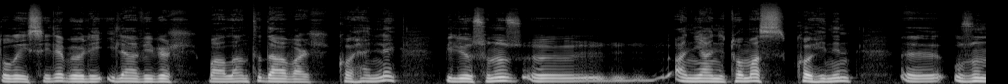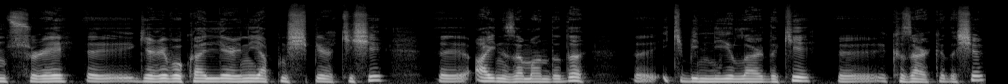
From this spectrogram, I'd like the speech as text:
Dolayısıyla böyle ilave bir bağlantı daha var Cohen'le. Biliyorsunuz e, Thomas Cohen'in e, uzun süre e, geri vokallerini yapmış bir kişi. E, aynı zamanda da e, 2000'li yıllardaki e, kız arkadaşı.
